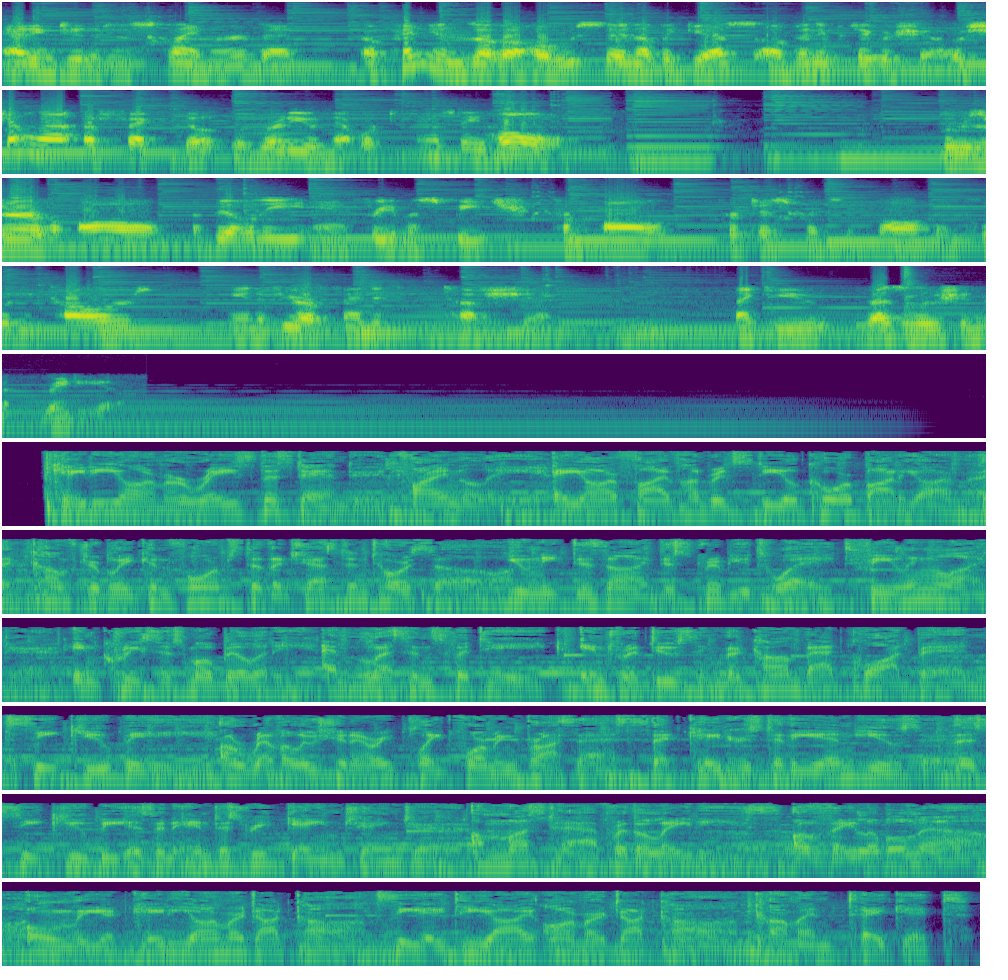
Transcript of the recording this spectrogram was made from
adding to the disclaimer that opinions of the host and of the guests of any particular show shall not affect the, the radio network as a whole. We reserve all ability and freedom of speech from all participants involved, including callers, and if you're offended, tough shit. Thank you, Resolution Radio. CATI Armor raised the standard. Finally, AR500 steel core body armor that comfortably conforms to the chest and torso. Unique design distributes weight, feeling lighter, increases mobility, and lessens fatigue. Introducing the Combat Quad Bend CQB, a revolutionary plate forming process that caters to the end user. The CQB is an industry game changer, a must-have for the ladies. Available now, only at catiarmor.com, C-A-T-I armor.com. Come and take it.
